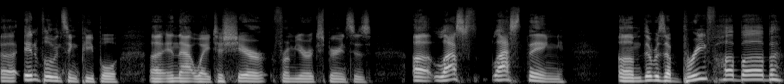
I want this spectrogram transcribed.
uh, influencing people uh, in that way to share from your experiences. Uh, last last thing um, there was a brief hubbub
